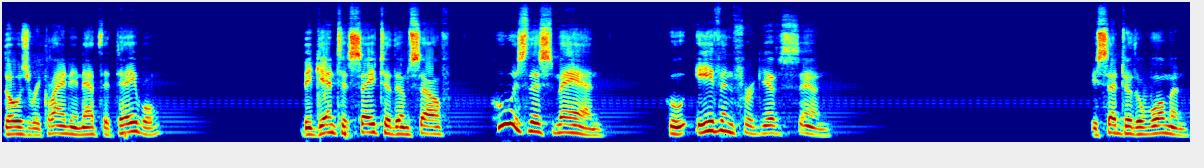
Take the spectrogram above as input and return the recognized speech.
Those reclining at the table began to say to themselves, Who is this man who even forgives sin? He said to the woman,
